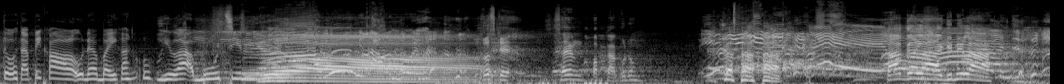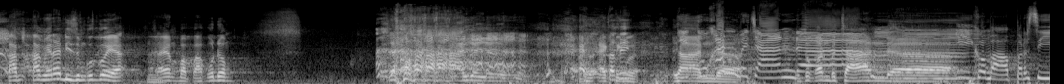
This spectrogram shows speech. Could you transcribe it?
gitu, tapi kalau udah baikan, uh gila bucinnya. Wah. Minta ampun. Terus kayak sayang pap ke aku dong. Kagak lah, gini lah. Kam- kamera di zoom ke gue ya. Sayang papa aku dong. Iya iya iya. Tapi lah. Itu bercanda. kan bercanda. Itu kan bercanda. Ih, kok baper sih?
